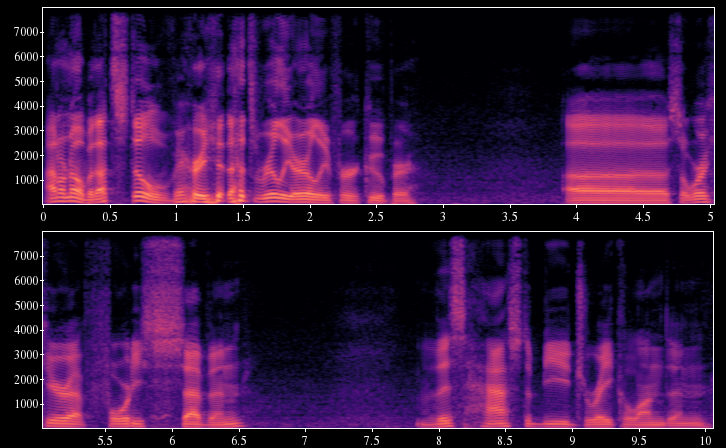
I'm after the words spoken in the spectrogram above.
I don't know, but that's still very. That's really early for Cooper. Uh, so we're here at 47. This has to be Drake London.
